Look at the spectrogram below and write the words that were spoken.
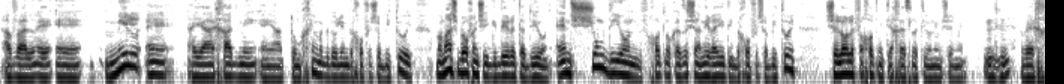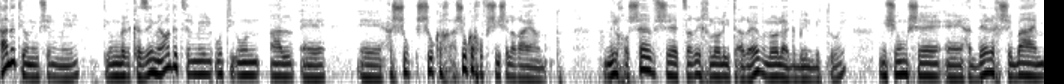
אבל אה, אה, מיל היה אחד מהתומכים הגדולים בחופש הביטוי, ממש באופן שהגדיר את הדיון. אין שום דיון, לפחות לא כזה שאני ראיתי בחופש הביטוי, שלא לפחות מתייחס לטיעונים של מיל. Mm-hmm. ואחד הטיעונים של מיל, טיעון מרכזי מאוד אצל מיל, הוא טיעון על אה, אה, השוק, שוק, השוק החופשי של הרעיונות. מיל חושב שצריך לא להתערב, לא להגביל ביטוי, משום שהדרך שבה הם,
